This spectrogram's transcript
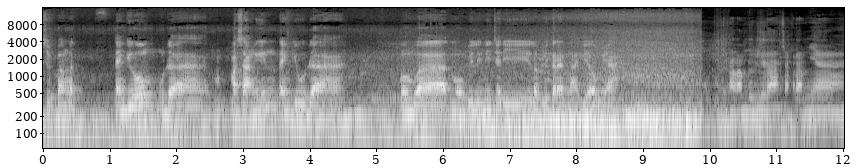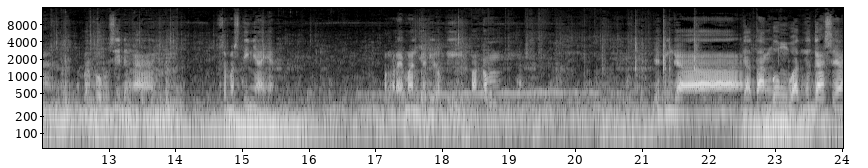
sip banget. Thank you om udah masangin. Thank you udah membuat mobil ini jadi lebih keren lagi om ya. Alhamdulillah cakramnya berfungsi dengan semestinya ya. Pengereman jadi lebih pakem. Jadi nggak nggak tanggung buat ngegas ya.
